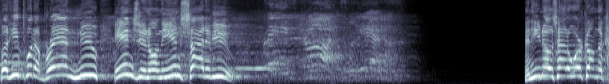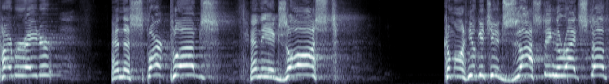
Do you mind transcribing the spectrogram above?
but He put a brand new engine on the inside of you. Praise God. Yes. And he knows how to work on the carburetor and the spark plugs and the exhaust. Come on, he'll get you exhausting the right stuff.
